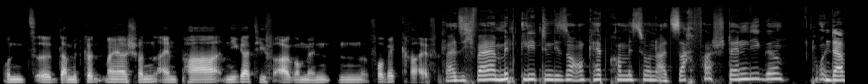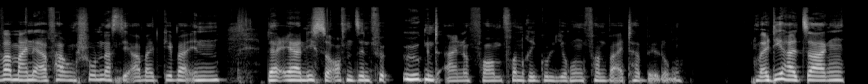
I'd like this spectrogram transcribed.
Und äh, damit könnte man ja schon ein paar Negativargumenten vorweggreifen. Also ich war ja Mitglied in dieser Enquete-Kommission als Sachverständige und da war meine Erfahrung schon, dass die ArbeitgeberInnen da eher nicht so offen sind für irgendeine Form von Regulierung von Weiterbildung. Weil die halt sagen,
